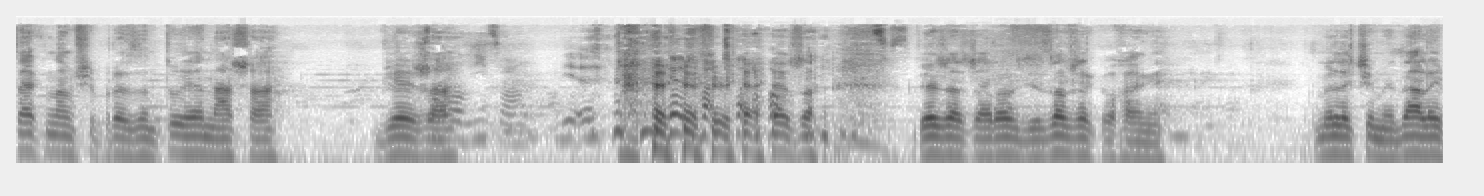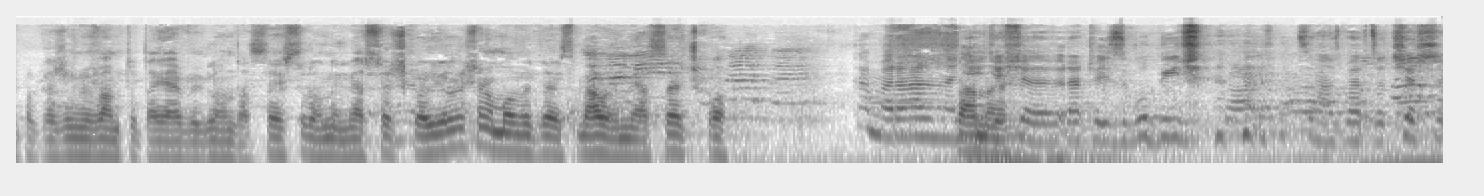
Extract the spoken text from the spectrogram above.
Tak nam się prezentuje nasza wieża. Czarownica. Wie- Wieża Wieża, wieża czarownic. Dobrze, kochanie. My lecimy dalej, pokażemy Wam tutaj, jak wygląda z tej strony miasteczko mówię, to jest małe miasteczko. Kameralne, Same. nie idzie się raczej zgubić, co nas bardzo cieszy.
